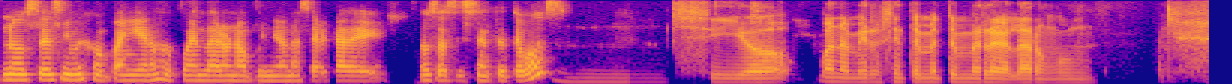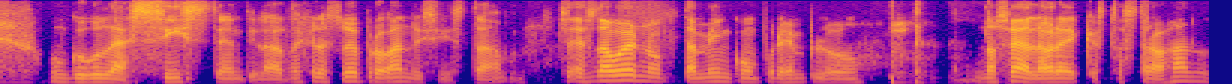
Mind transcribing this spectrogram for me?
No sé si mis compañeros me pueden dar una opinión acerca de los asistentes de voz. Mm, sí, yo, bueno, a mí recientemente me regalaron un, un Google Assistant y la verdad es que lo estuve probando y sí está, está bueno también como por ejemplo, no sé, a la hora de que estás trabajando,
